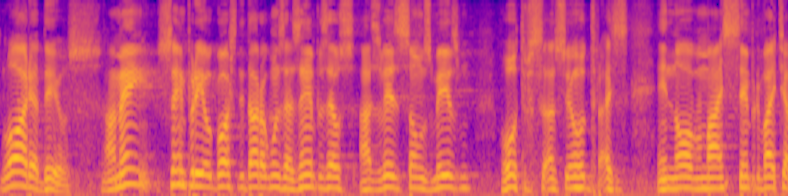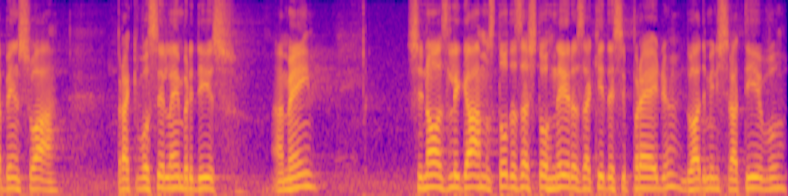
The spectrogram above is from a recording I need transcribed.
Glória a Deus. Amém? Sempre eu gosto de dar alguns exemplos, é às vezes são os mesmos, outros o Senhor traz em novo, mas sempre vai te abençoar, para que você lembre disso. Amém? Se nós ligarmos todas as torneiras aqui desse prédio, do administrativo,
